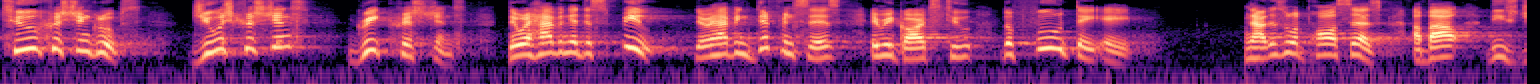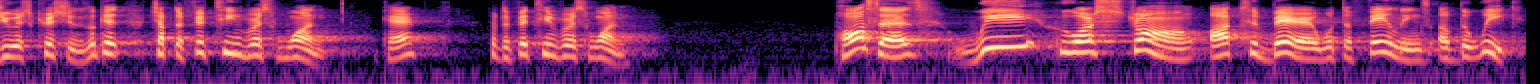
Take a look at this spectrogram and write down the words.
two Christian groups Jewish Christians, Greek Christians. They were having a dispute. They were having differences in regards to the food they ate. Now, this is what Paul says about these Jewish Christians. Look at chapter 15, verse 1. Okay? Chapter 15, verse 1. Paul says, We who are strong ought to bear with the failings of the weak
